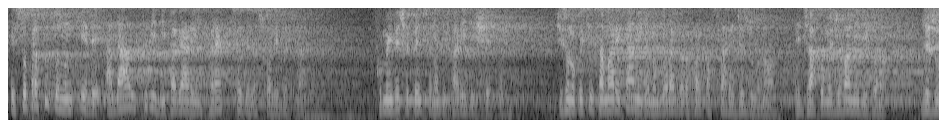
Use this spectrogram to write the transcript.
e soprattutto non chiede ad altri di pagare il prezzo della sua libertà, come invece pensano di fare i discepoli. Ci sono questi samaritani che non vorrebbero far passare Gesù, no? E Giacomo e Giovanni dicono, Gesù,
